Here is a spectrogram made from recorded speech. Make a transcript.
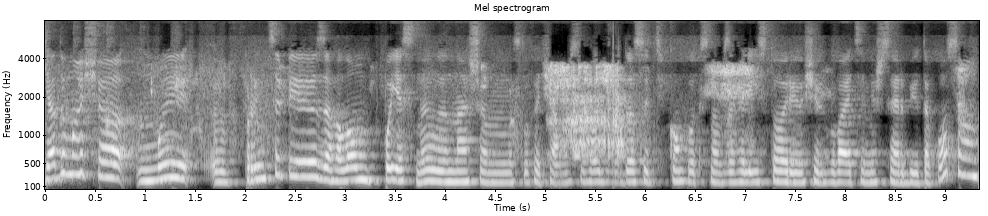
Я думаю, що ми в принципі загалом пояснили нашим слухачам сьогодні досить комплексно взагалі історію, що відбувається між Сербією та Косовом.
